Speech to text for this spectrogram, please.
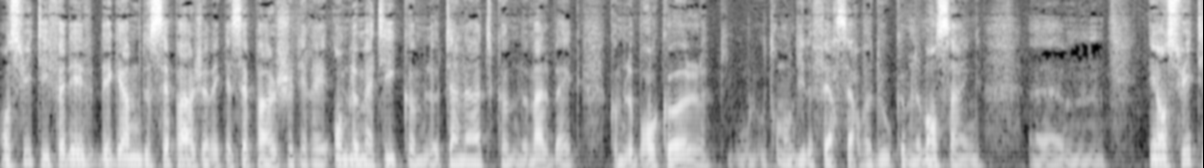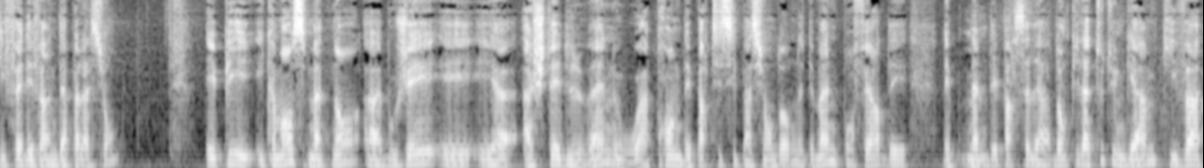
Ensuite, il fait des, des, gammes de cépages avec des cépages, je dirais, emblématiques comme le Tanat, comme le Malbec, comme le Brocol, ou autrement dit le Fer Cervedoux, comme le Manseng. Euh, et ensuite, il fait des vins d'appellation et puis, il commence maintenant à bouger et, à acheter des domaines ou à prendre des participations dans des domaines pour faire des, même des parcellaires. Donc, il a toute une gamme qui va,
